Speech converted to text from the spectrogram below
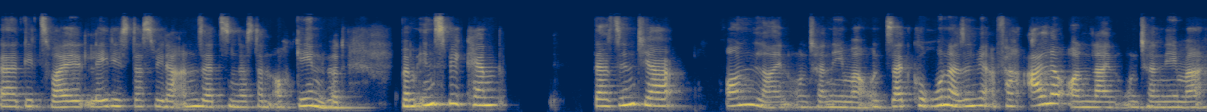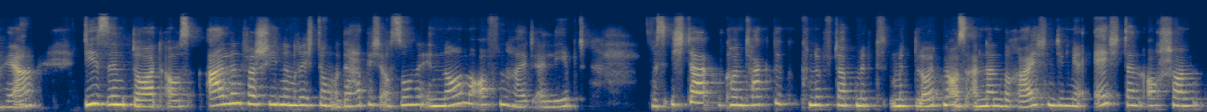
äh, die zwei Ladies das wieder ansetzen, dass dann auch gehen wird. Beim Inspeak Camp, da sind ja Online-Unternehmer und seit Corona sind wir einfach alle Online-Unternehmer, ja die sind dort aus allen verschiedenen Richtungen und da habe ich auch so eine enorme Offenheit erlebt, dass ich da Kontakte geknüpft habe mit, mit Leuten aus anderen Bereichen, die mir echt dann auch schon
